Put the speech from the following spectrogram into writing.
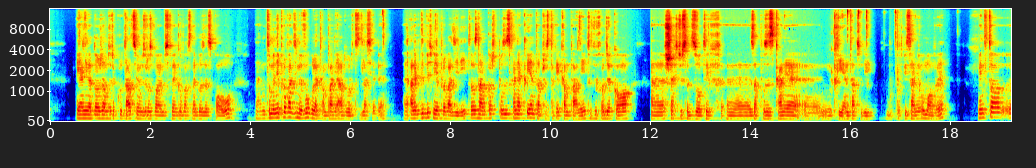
Ja nie nadążam z rekrutacją i z rozwojem swojego własnego zespołu, e, no to my nie prowadzimy w ogóle kampanii AdWords dla siebie. E, ale gdybyśmy je prowadzili, to znam koszt pozyskania klienta przez takie kampanie to wychodzi około 600 zł za pozyskanie klienta, czyli podpisanie umowy. Więc to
